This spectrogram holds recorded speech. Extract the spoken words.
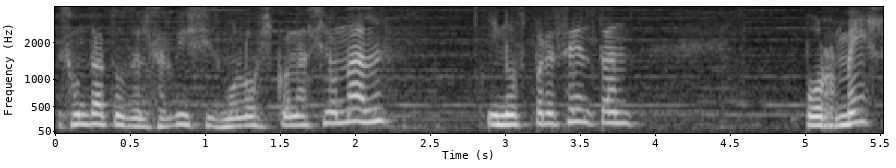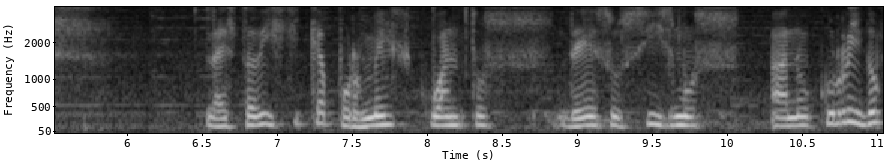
son datos del Servicio Sismológico Nacional y nos presentan por mes la estadística, por mes cuántos de esos sismos han ocurrido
